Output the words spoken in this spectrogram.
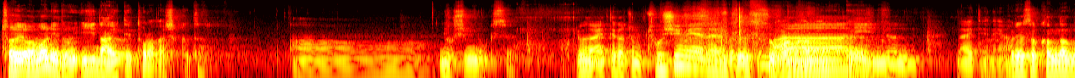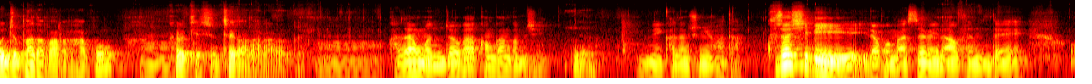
저희 어머니도 이 나이대 돌아가셨거든 어, 66세 요 나이대가 좀 조심해야 되는 것들이 좀 수가 많아요. 많이 있는 나이대네요. 그래서 건강검진 받아봐라 하고 어. 그렇게 지금 제가 말하는 거예요 어, 가장 먼저가 건강 검진이 네. 가장 중요하다. 구설 시비라고 말씀이 나오셨는데 어,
